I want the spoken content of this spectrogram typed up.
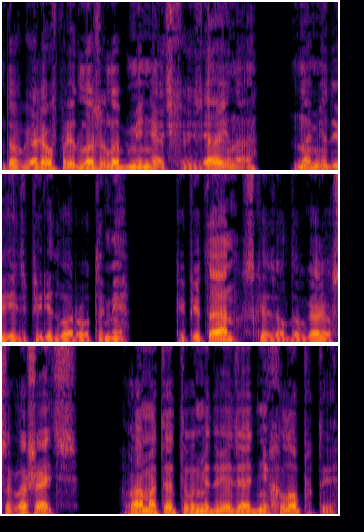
Довголев предложил обменять хозяина на медведя перед воротами. — Капитан, — сказал Довголев, — соглашайтесь. Вам от этого медведя одни хлопоты,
